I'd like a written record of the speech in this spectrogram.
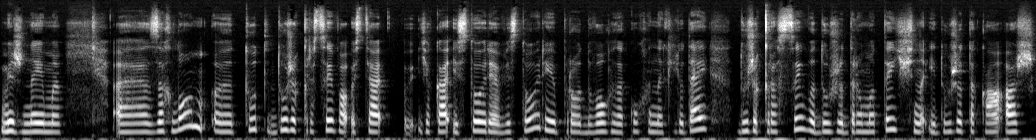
між ними. Загалом тут дуже красива ось ця яка історія в історії про двох закоханих людей. Дуже красива, дуже драматична і дуже така аж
